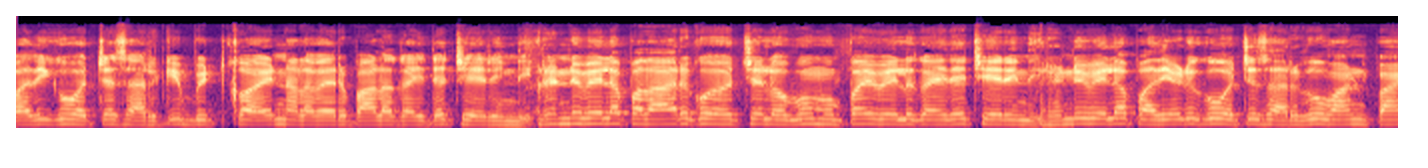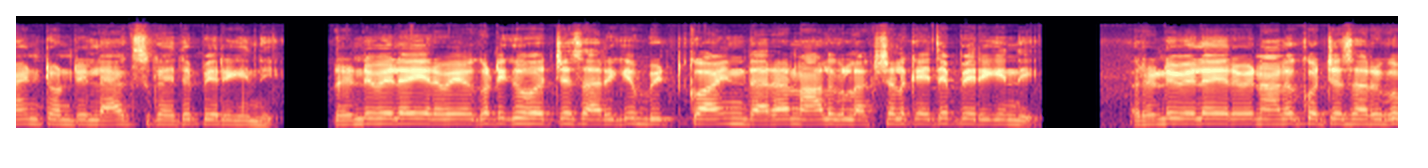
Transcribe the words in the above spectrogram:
పదికి వచ్చేసరికి బిట్ కాయిన్ నలభై రూపాయలకు అయితే చేరింది. రెండు వేల పదహారుకు వచ్చేలోపు ముప్పై వేలకు అయితే చేరింది. రెండు వేల పదిహేడుకు వచ్చేసరికి వన్ పాయింట్ ట్వంటీ ల్యాక్స్కి అయితే పెరిగింది. రెండు వేల ఇరవై ఒకటికి వచ్చేసరికి బిట్ కాయిన్ ధర నాలుగు లక్షలకైతే పెరిగింది. రెండు వేల ఇరవై నాలుగుకి వచ్చేసరికి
